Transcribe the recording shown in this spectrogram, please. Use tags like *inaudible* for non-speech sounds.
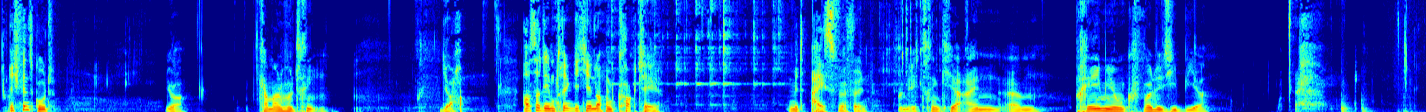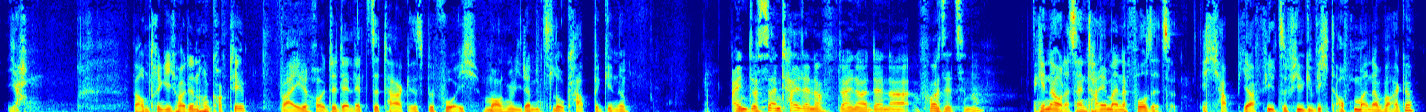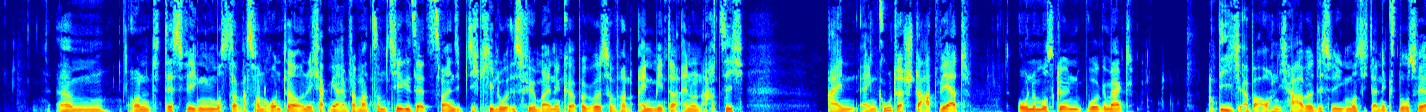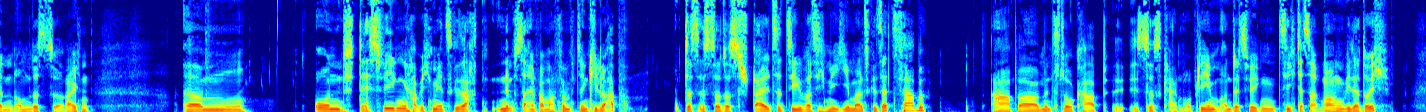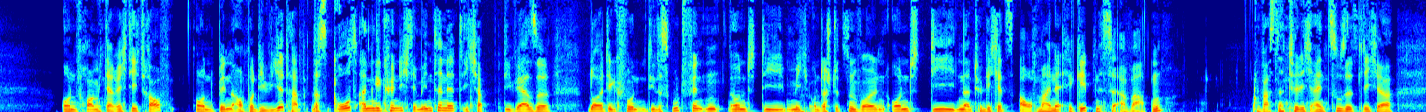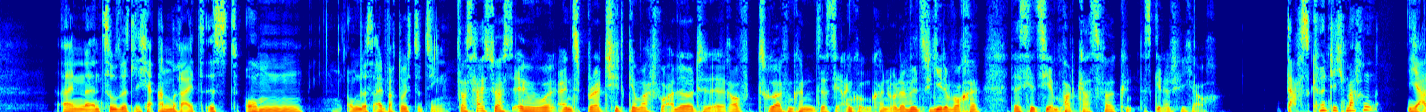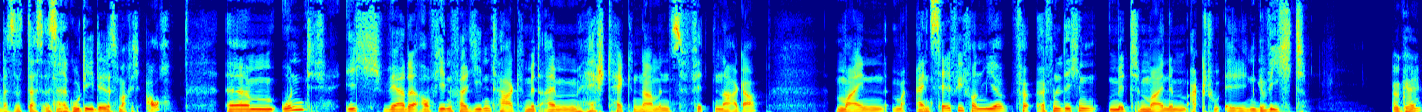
Ich find's gut. Ja, kann man wohl trinken. Ja. Außerdem trinke ich hier noch einen Cocktail. Mit Eiswürfeln. Und ich trinke hier ein ähm, Premium Quality Bier. Ja. Warum trinke ich heute noch einen Cocktail? Weil heute der letzte Tag ist, bevor ich morgen wieder mit Slow Carb beginne. Ein, das ist ein Teil deiner deiner deiner Vorsätze, ne? Genau, das ist ein Teil meiner Vorsätze. Ich habe ja viel zu viel Gewicht auf meiner Waage. Ähm, und deswegen muss da was von runter. Und ich habe mir einfach mal zum Ziel gesetzt, 72 Kilo ist für meine Körpergröße von 1,81 Meter ein, ein guter Startwert, ohne Muskeln wohlgemerkt, die ich aber auch nicht habe. Deswegen muss ich da nichts loswerden, um das zu erreichen. Ähm, und deswegen habe ich mir jetzt gesagt, nimmst du einfach mal 15 Kilo ab. Das ist so das steilste Ziel, was ich mir jemals gesetzt habe. Aber mit Slow Carb ist das kein Problem und deswegen ziehe ich das ab morgen wieder durch und freue mich da richtig drauf und bin auch motiviert, habe das groß angekündigt im Internet. Ich habe diverse Leute gefunden, die das gut finden und die mich unterstützen wollen und die natürlich jetzt auch meine Ergebnisse erwarten. Was natürlich ein zusätzlicher ein, ein zusätzlicher Anreiz ist, um um das einfach durchzuziehen. Das heißt, du hast irgendwo ein Spreadsheet gemacht, wo alle Leute äh, rauf zugreifen können und das sie angucken können. Oder willst du jede Woche das jetzt hier im Podcast verkünden? Das geht natürlich auch. Das könnte ich machen. Ja, das ist, das ist eine gute Idee, das mache ich auch. Ähm, und ich werde auf jeden Fall jeden Tag mit einem Hashtag namens Fitnager mein, ein Selfie von mir veröffentlichen mit meinem aktuellen Gewicht. Okay.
